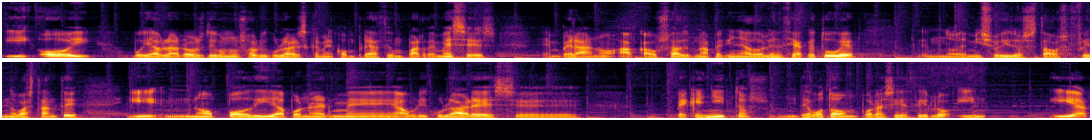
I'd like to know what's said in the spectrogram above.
y hoy voy a hablaros de unos auriculares que me compré hace un par de meses, en verano, a causa de una pequeña dolencia que tuve. Uno de mis oídos estaba sufriendo bastante y no podía ponerme auriculares eh, pequeñitos, de botón, por así decirlo, in-ear,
